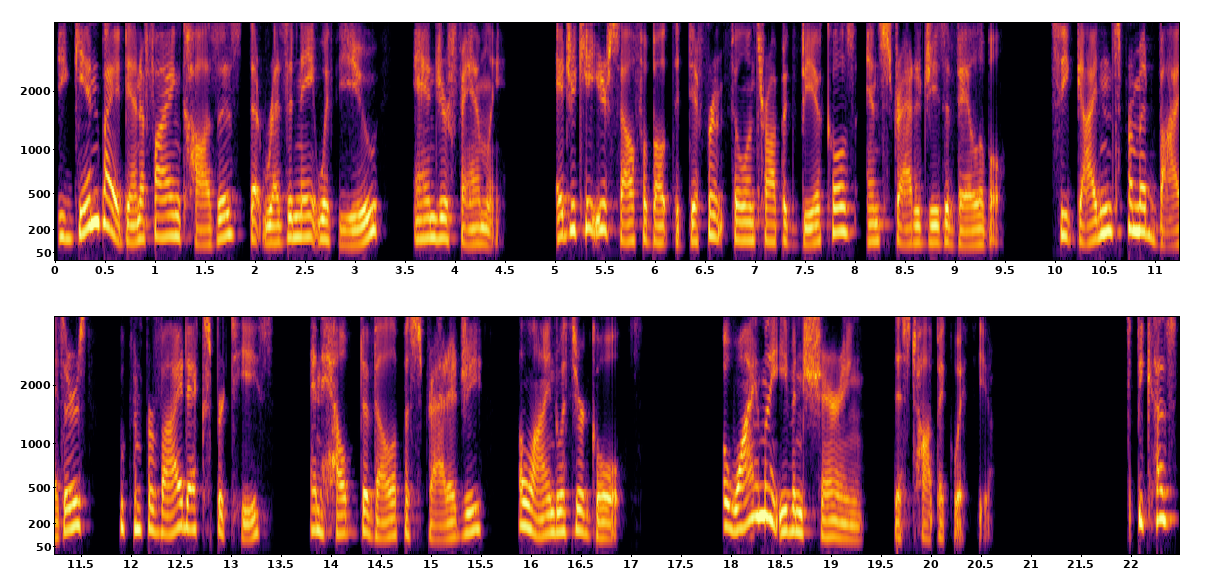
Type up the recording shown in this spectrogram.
Begin by identifying causes that resonate with you and your family. Educate yourself about the different philanthropic vehicles and strategies available. Seek guidance from advisors who can provide expertise and help develop a strategy aligned with your goals. But why am I even sharing this topic with you? It's because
